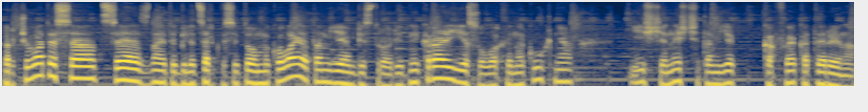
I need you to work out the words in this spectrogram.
харчуватися. Це, знаєте, біля церкви Святого Миколая, там є бістро Рідний край, є Солохина кухня, і ще нижче там є кафе Катерина.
